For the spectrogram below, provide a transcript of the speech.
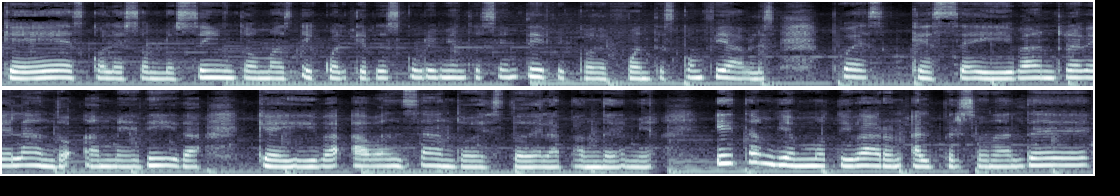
qué es, cuáles son los síntomas y cualquier descubrimiento científico de fuentes confiables, pues que se iban revelando a medida que iba avanzando esto de la pandemia. Y también motivaron al personal de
